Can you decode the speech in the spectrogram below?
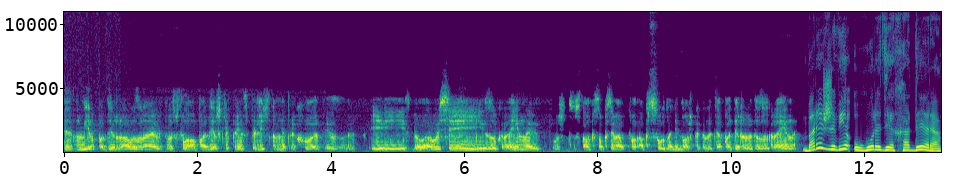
Мир поддержал Израиль, слова поддержки, в принципе, лично мне приходят из и и из Беларуси, и из Украины. Сам по себе абсурдно немножко, когда тебя поддерживают из Украины. Барыс жыве ў горадзе Хадера.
